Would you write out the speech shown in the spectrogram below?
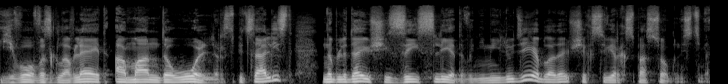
Его возглавляет Аманда Уоллер, специалист, наблюдающий за исследованиями людей, обладающих сверхспособностями.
